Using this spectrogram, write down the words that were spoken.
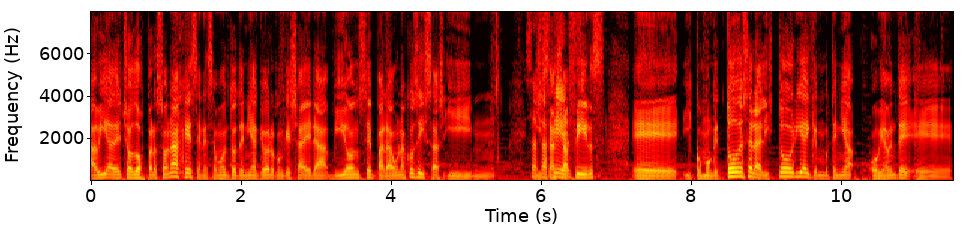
había de hecho dos personajes. En ese momento tenía que ver con que ella era Beyoncé para unas cosas y, y mm, Sasha, Fierce. Eh, y como que todo eso era la historia y que tenía, obviamente, eh,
